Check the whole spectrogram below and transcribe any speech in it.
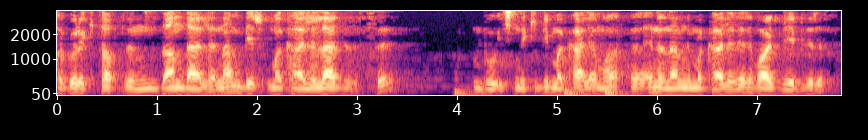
Agora kitaplığından derlenen bir makaleler dizisi. Bu içindeki bir makale ama e, en önemli makaleleri var diyebiliriz.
